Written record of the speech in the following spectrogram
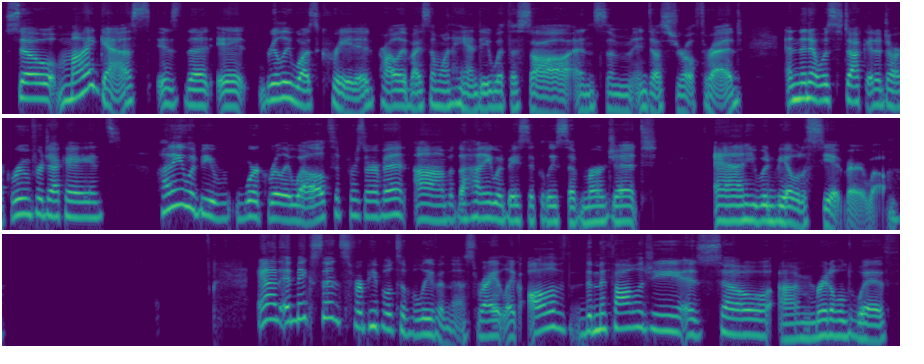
So, my guess is that it really was created probably by someone handy with a saw and some industrial thread. And then it was stuck in a dark room for decades honey would be work really well to preserve it um, but the honey would basically submerge it and you wouldn't be able to see it very well. And it makes sense for people to believe in this right? Like all of the mythology is so um, riddled with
